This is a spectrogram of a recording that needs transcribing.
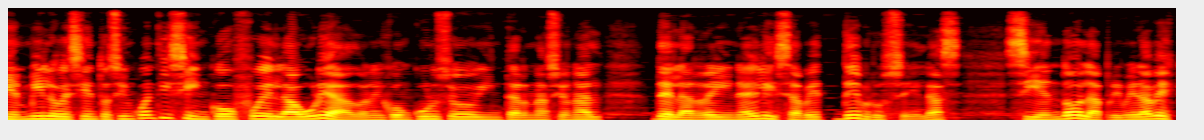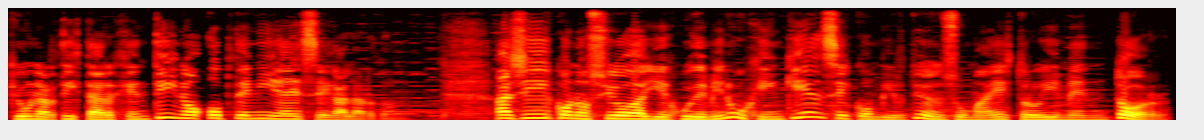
y en 1955 fue laureado en el concurso internacional de la Reina Elizabeth de Bruselas, siendo la primera vez que un artista argentino obtenía ese galardón. Allí conoció a Yehude Minujín, quien se convirtió en su maestro y mentor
